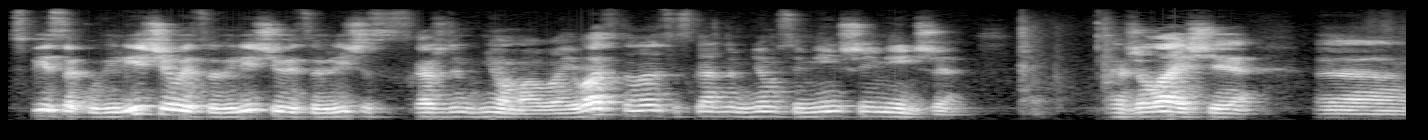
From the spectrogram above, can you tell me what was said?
список увеличивается, увеличивается, увеличивается с каждым днем, а воевать становится с каждым днем все меньше и меньше. Желающие э,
